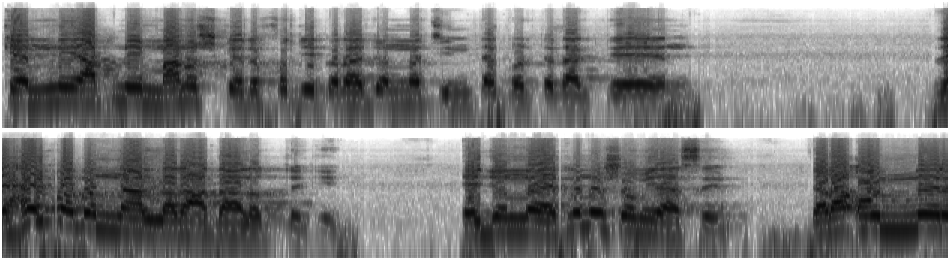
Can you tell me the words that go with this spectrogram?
কেমনি আপনি মানুষকে ক্ষতি করার জন্য চিন্তা করতে থাকতেন? রেহাই পাবেন না আল্লাহর আদালত থেকে। এই জন্য এখনও সময় আছে। যারা অন্যের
